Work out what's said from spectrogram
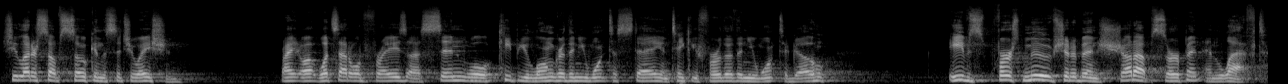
she let herself soak in the situation. Right? What's that old phrase? Uh, sin will keep you longer than you want to stay and take you further than you want to go. Eve's first move should have been shut up, serpent, and left.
